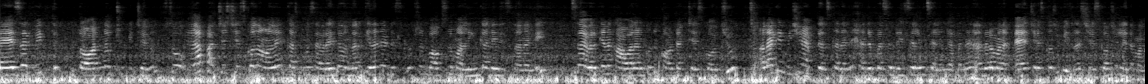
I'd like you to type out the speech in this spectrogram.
లేజర్ విత్ టాన్ చూపించాను. సో ఇలా పర్చేస్ చేసుకోవాలి ఆన్లైన్ కస్టమర్స్ ఎవరైతే ఉన్నారో కింద డిస్క్రిప్షన్ బాక్స్లో మా లింక్ అనేది ఇస్తానండి. సో ఎవరికైనా కావాలనుకుంటే కాంటాక్ట్ చేసుకోవచ్చు. అలాగే మిషన్ యాప్ తెలుసు కదండి hundred percent reselling selling app అనేది. అందులో మనం యాడ్ చేసుకోవచ్చు బిజినెస్ చేసుకోవచ్చు లేదా మన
